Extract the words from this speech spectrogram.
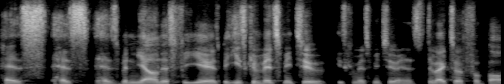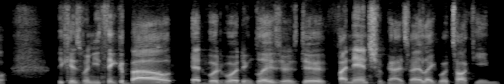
has has has been yelling this for years, but he's convinced me too. He's convinced me too, and it's director of football. Because when you think about Ed Woodward and Glazers, they're financial guys, right? Like we're talking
